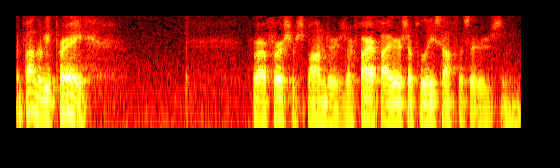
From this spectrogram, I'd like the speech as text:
And Father, we pray for our first responders, our firefighters, our police officers, and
